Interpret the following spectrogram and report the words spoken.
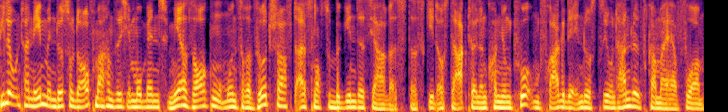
Viele Unternehmen in Düsseldorf machen sich im Moment mehr Sorgen um unsere Wirtschaft als noch zu Beginn des Jahres. Das geht aus der aktuellen Konjunkturumfrage der Industrie- und Handelskammer hervor.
